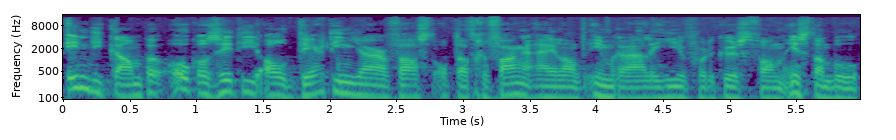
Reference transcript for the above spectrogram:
in die kampen, ook al zit hij al 13 jaar vast op dat gevangeneiland Imrale hier voor de kust van Istanbul.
